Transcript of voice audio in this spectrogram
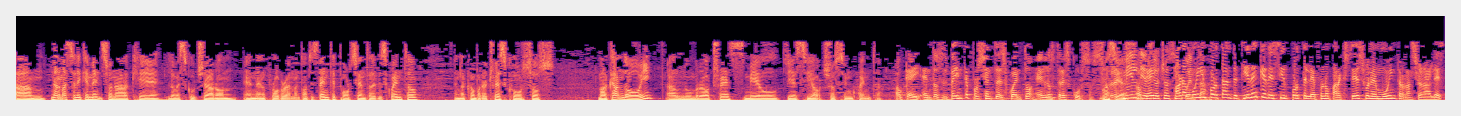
Um, nada más tiene que mencionar que lo escucharon en el programa. Entonces, 20% de descuento en la compra de tres cursos Marcando hoy al número 301850. Ok, entonces 20% de descuento en los tres cursos. Así es. 3,018.50. Ok, Ahora, muy importante, tienen que decir por teléfono para que ustedes suenen muy internacionales.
